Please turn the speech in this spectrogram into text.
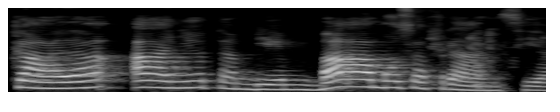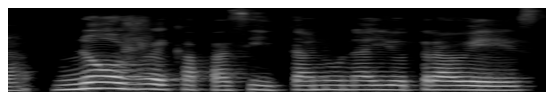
Cada año también vamos a Francia, nos recapacitan una y otra vez,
